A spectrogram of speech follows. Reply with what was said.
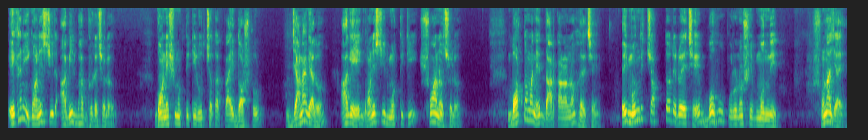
এখানেই গণেশজির আবির্ভাব ঘটেছিল। গণেশ মূর্তিটির উচ্চতা প্রায় দশ ফুট। জানা গেল, আগে গণেশজির মূর্তিটি শোয়ানো ছিল। বর্তমানে দাঁড় করানো হয়েছে। এই মন্দির চত্বরে রয়েছে বহু পুরনো শিব মন্দির। শোনা যায়,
